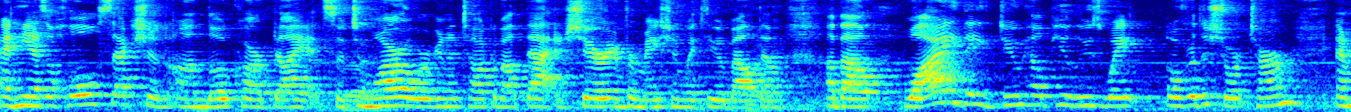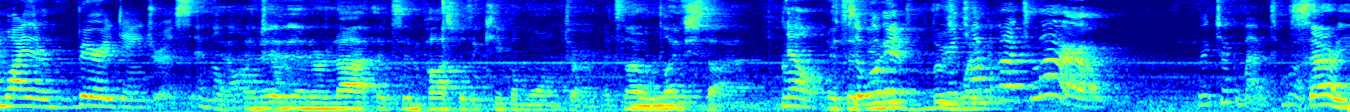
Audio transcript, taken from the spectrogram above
and he has a whole section on low carb diets. So Right. tomorrow we're going to talk about that and share information with you about them, about why they do help you lose weight over the short term and why they're very dangerous in the Yeah, long and, term. and, they're not, it's impossible to keep them long term. It's not a mm-hmm. lifestyle. no, It's so we're going to talk about it tomorrow. We're going to talk about it tomorrow. Sorry.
